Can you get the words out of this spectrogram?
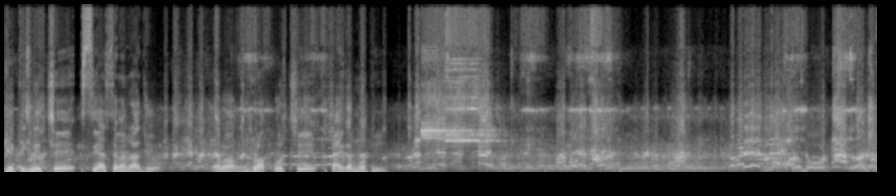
ফ্রিকিক নিচ্ছে সিআর সেভেন রাজু এবং ব্লক করছে টাইগার মফি রাজু।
